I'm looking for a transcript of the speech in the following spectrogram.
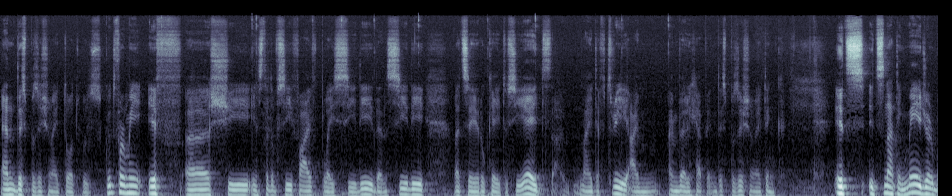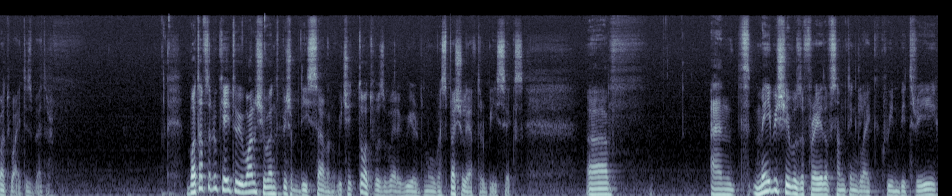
And this position I thought was good for me. If uh, she, instead of c5, plays cd, then cd, let's say rook a to c8, knight f3, I'm, I'm very happy in this position. I think it's, it's nothing major, but white is better. But after rook a to e1, she went bishop d7, which I thought was a very weird move, especially after b6. Uh, and maybe she was afraid of something like queen b3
